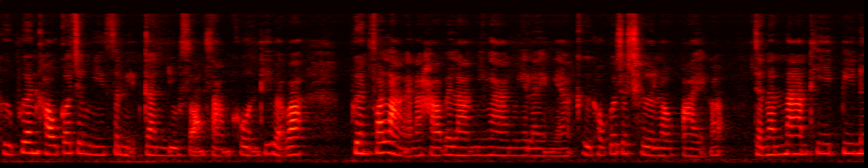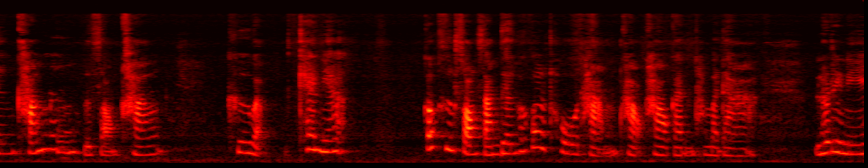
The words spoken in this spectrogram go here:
คือเพื่อนเขาก็จะมีสนิทกันอยู่สองสามคนที่แบบว่าเพื่อนฝรั่งนะคะ เวลามีงานมีอะไรอย่างเงี้ย คือเขาก็จะเชิญเราไปก็ จะนานๆทีปีหนึ่งครั้งหนึ่งหรือสองครั้ง คือแบบแค่เนี้ยก็คือสองสามเดือนเขาก็โทรถามข่าวข่าวๆกันธรรมดา แล้วทีนี้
